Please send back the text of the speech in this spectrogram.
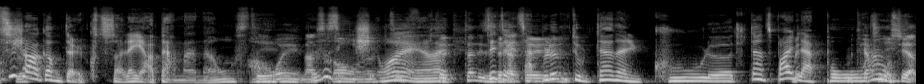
si genre comme t'as un coup de soleil en permanence, tu Ah sais. ouais, dans le c'est chi- là. Ouais, ouais. Ça plume tout le temps dans le cou, là. Tout le temps, tu perds de la peau. T'es quand même au ciel.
